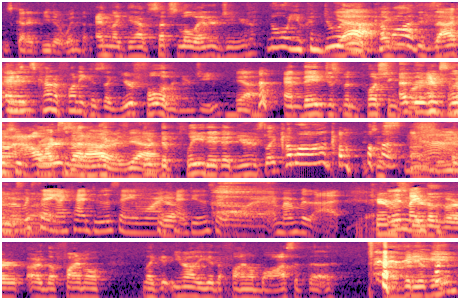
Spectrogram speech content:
you just gotta be there with them. And like they have such low energy, and you're like, no, you can do it. yeah, Like, come ex- on. exactly. And it's kind of funny because like you're full of energy, yeah, and they've just been pushing for And been X amount of for hours. X amount of and, like, hours, yeah. They're depleted, and you're just like, come on, come it's on. just Yeah, I remember saying I can't do this anymore. Yeah. I can't do this anymore. I remember that. Kiran And was then my- scared of our, our the final, like you know, you get the final boss at the, in the video game,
